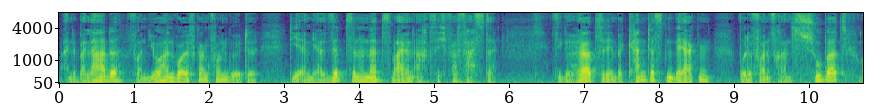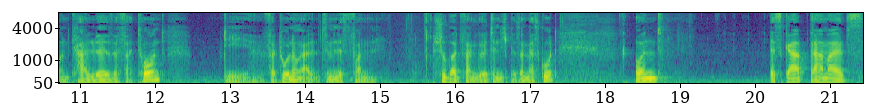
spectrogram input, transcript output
eine Ballade von Johann Wolfgang von Goethe, die er im Jahr 1782 verfasste. Sie gehört zu den bekanntesten Werken, wurde von Franz Schubert und Karl Löwe vertont. Die Vertonung zumindest von Schubert fand Goethe nicht besonders gut. Und es gab damals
